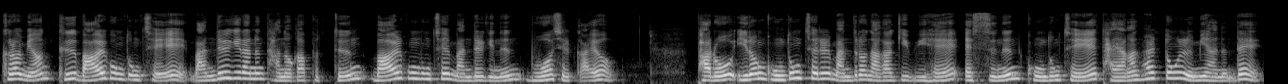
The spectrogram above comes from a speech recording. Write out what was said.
그러면 그 마을 공동체에 만들기라는 단어가 붙은 마을 공동체 만들기는 무엇일까요? 바로 이런 공동체를 만들어 나가기 위해 애쓰는 공동체의 다양한 활동을 의미하는데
